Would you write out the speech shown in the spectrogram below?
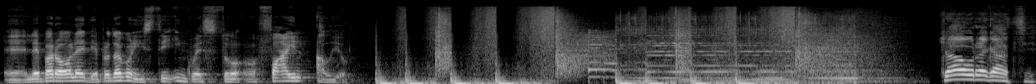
eh, le parole dei protagonisti in questo file audio. Ciao ragazzi,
